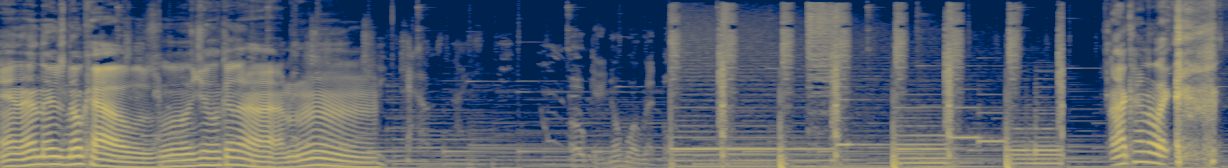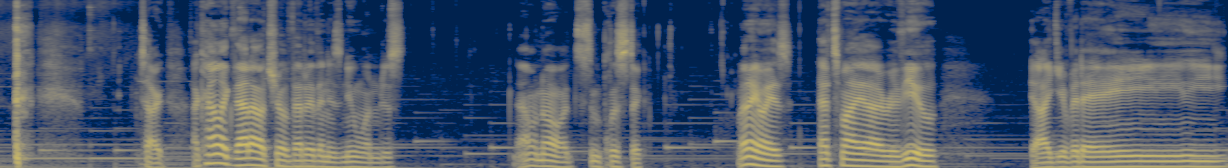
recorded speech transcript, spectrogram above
And then there's no cows. Would you look at that? Mm. Okay, no more Red Bull. I kind of like. I kind of like that outro better than his new one. Just. I don't know. It's simplistic. But, anyways, that's my uh, review. I give it a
